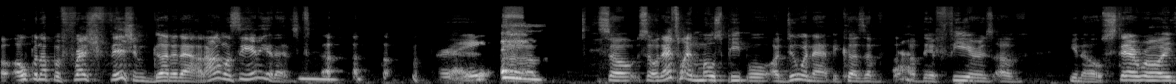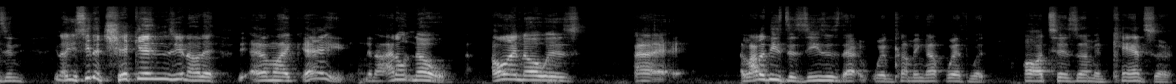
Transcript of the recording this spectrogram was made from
open up a fresh fish and gut it out. I don't want to see any of that stuff. Right. Um, so, so that's why most people are doing that because of yeah. of their fears of, you know, steroids and you know, you see the chickens, you know, that I'm like, hey, you know, I don't know. All I know is I, a lot of these diseases that we're coming up with, with autism and cancer,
